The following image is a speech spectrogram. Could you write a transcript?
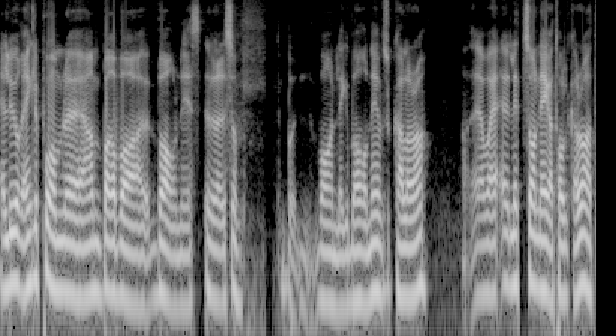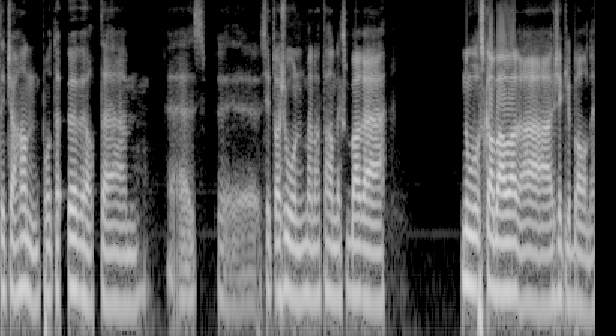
jeg lurer egentlig på om det, han bare var barn i eller liksom vanlige barn, jeg skal kalle det det. Var litt sånn jeg har tolka det, at ikke han på en måte overhørte eh, eh, situasjonen, men at han liksom bare Nå skal han bare være skikkelig barn i.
